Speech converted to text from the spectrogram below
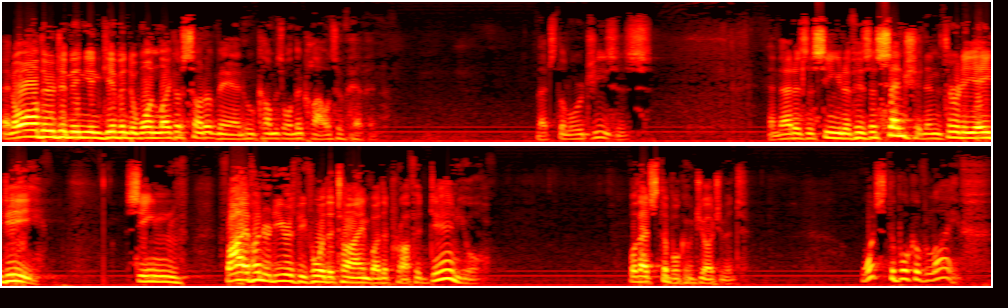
and all their dominion given to one like a Son of Man who comes on the clouds of heaven. That's the Lord Jesus. And that is the scene of his ascension in 30 AD, seen 500 years before the time by the prophet Daniel. Well, that's the book of judgment. What's the book of life?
